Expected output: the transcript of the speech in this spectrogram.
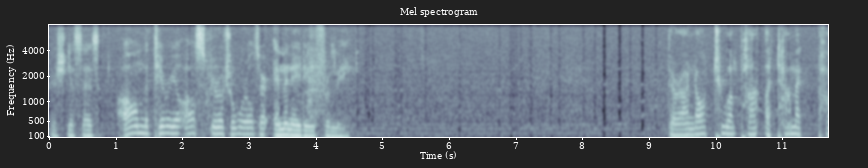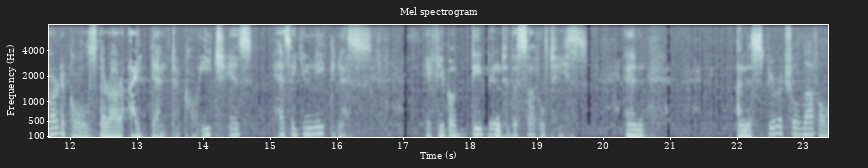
Krishna says, all material, all spiritual worlds are emanating from me. There are no two atomic particles that are identical. Each is has a uniqueness. If you go deep into the subtleties. And on the spiritual level,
